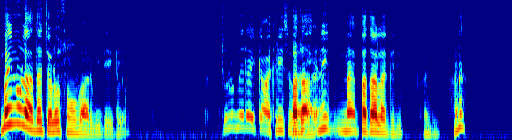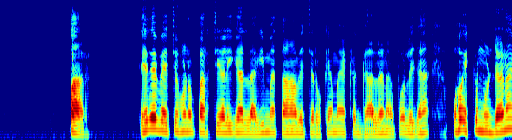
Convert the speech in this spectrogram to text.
ਮੈਨੂੰ ਲੱਗਦਾ ਚਲੋ ਸੋਮਵਾਰ ਵੀ ਦੇਖ ਲਓ। ਚਲੋ ਮੇਰਾ ਇੱਕ ਆਖਰੀ ਸਵਾਲ ਪਤਾ ਹੈ। ਨਹੀਂ ਮੈਂ ਪਤਾ ਲੱਗ ਜੂ। ਹਾਂਜੀ। ਹਨਾ? ਪਰ ਇਹਦੇ ਵਿੱਚ ਹੁਣ ਪਰਚੇ ਵਾਲੀ ਗੱਲ ਆ ਗਈ ਮੈਂ ਤਾਂ ਵਿੱਚ ਰੁਕਿਆ ਮੈਂ ਇੱਕ ਗੱਲ ਨਾ ਭੁੱਲ ਜਾ ਉਹ ਇੱਕ ਮੁੰਡਾ ਨਾ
